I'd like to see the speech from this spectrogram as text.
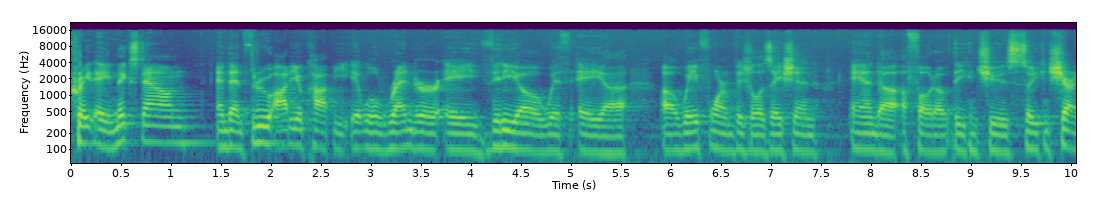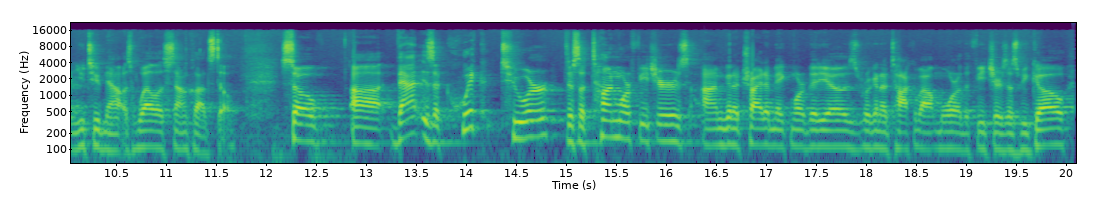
create a mixdown and then through AudioCopy it will render a video with a, uh, a waveform visualization and uh, a photo that you can choose. So you can share on YouTube now as well as SoundCloud still. So uh, that is a quick tour. There's a ton more features. I'm gonna try to make more videos. We're gonna talk about more of the features as we go.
